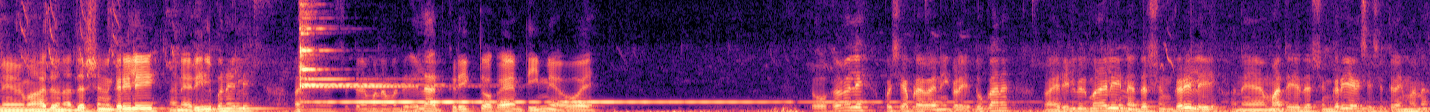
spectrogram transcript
ને મહાદેવના દર્શન કરી લઈ અને રીલ બનાવી લઈ. અને સીતરામાના મંદિર એલા ઘડીક તો કાયમ ધીમે હોય. તો ફેમિલી પછી આપણે હવે નીકળીએ દુકાને. રીલ બીલ બનાવી લઈએ ને દર્શન કરી લઈએ અને માતાજી દર્શન કરી આવીએ છીએ સીતરામાના.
